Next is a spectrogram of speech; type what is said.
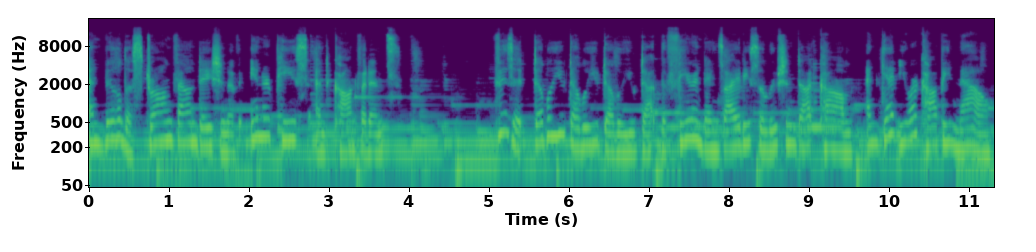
and build a strong foundation of inner peace and confidence. Visit www.thefearandanxietysolution.com and get your copy now.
